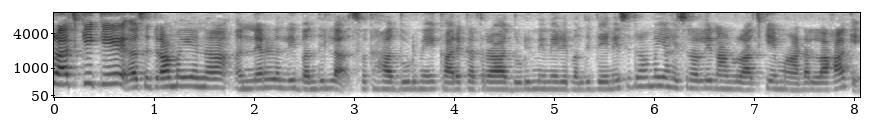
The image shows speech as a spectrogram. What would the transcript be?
ರಾಜಕೀಯಕ್ಕೆ ಅ, ಸಿದ್ದರಾಮಯ್ಯನ ನೆರಳಲ್ಲಿ ಬಂದಿಲ್ಲ. ಸ್ವತಃ ದುಡಿಮೆ ಕಾರ್ಯಕರ್ತರ ದುಡಿಮೆ ಮೇಲೆ ಬಂದಿದ್ದೇನೆ. ಸಿದ್ದರಾಮಯ್ಯ ಹೆಸರಲ್ಲಿ ನಾನು ರಾಜಕೀಯ ಮಾಡಲ್ಲ ಹಾಗೆ.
